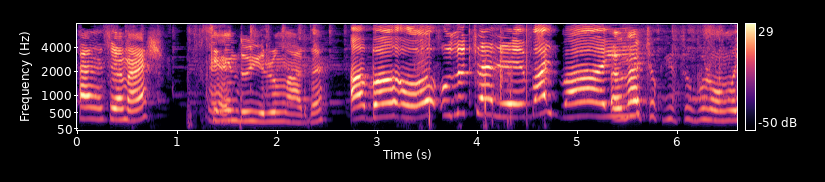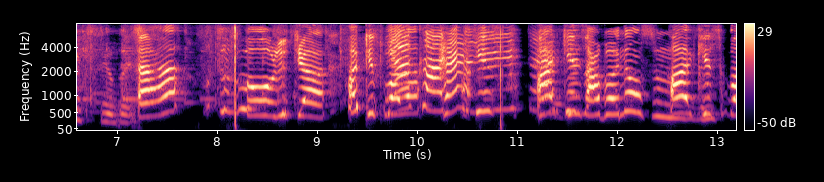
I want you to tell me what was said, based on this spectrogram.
Her neyse Ömer. Senin duyurun vardı. Ama o unutarım. Bay bay. Ömer çok YouTuber olmak istiyordu. Aha. Unutur olacağım. Herkes bana Herkes herkes abone olsun. herkes bana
